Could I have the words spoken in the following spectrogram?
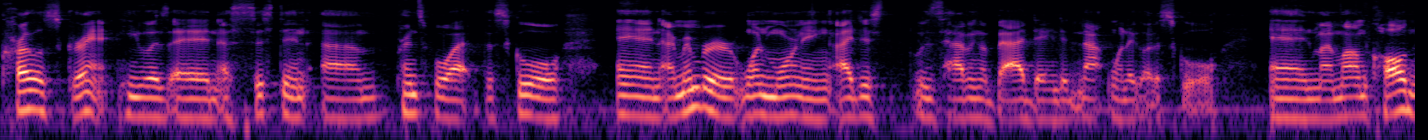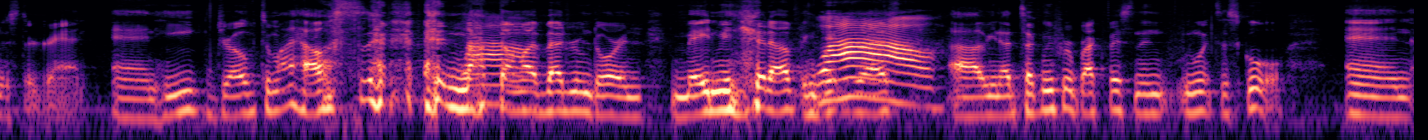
Carlos Grant. He was an assistant um, principal at the school. And I remember one morning I just was having a bad day and did not want to go to school and my mom called Mr. Grant, and he drove to my house and wow. knocked on my bedroom door and made me get up and wow. get dressed. Uh, you know, took me for breakfast, and then we went to school. And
